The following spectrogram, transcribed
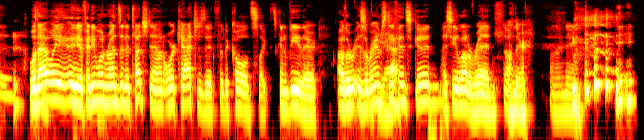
Well, that way, if anyone runs in a touchdown or catches it for the Colts, like it's going to be there. Are the is the Rams Yeah. defense good? I see a lot of red on their on their name.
